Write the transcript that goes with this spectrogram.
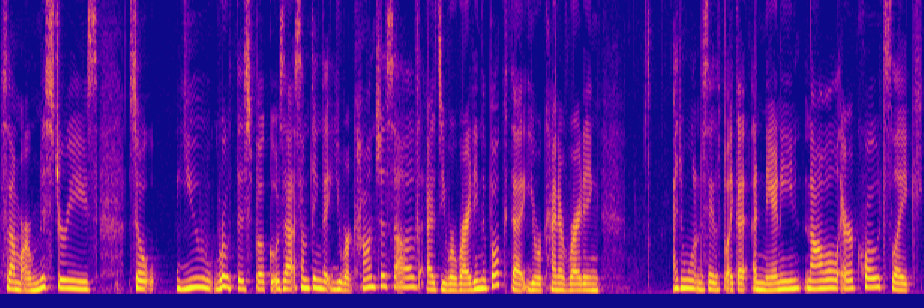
some are mysteries. So, you wrote this book. Was that something that you were conscious of as you were writing the book, that you were kind of writing? I don't want to say this, but like a, a nanny novel, air quotes. Like,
